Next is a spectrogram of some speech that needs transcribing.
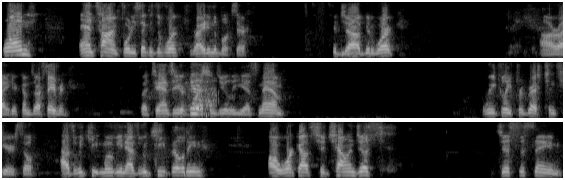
one, and time. 40 seconds of work right in the books there. Good job, good work. All right, here comes our favorite. But to answer your Yeah. question, Julie, yes, ma'am. Weekly progressions here. So as we keep moving, as we keep building, our workouts should challenge us just the same.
